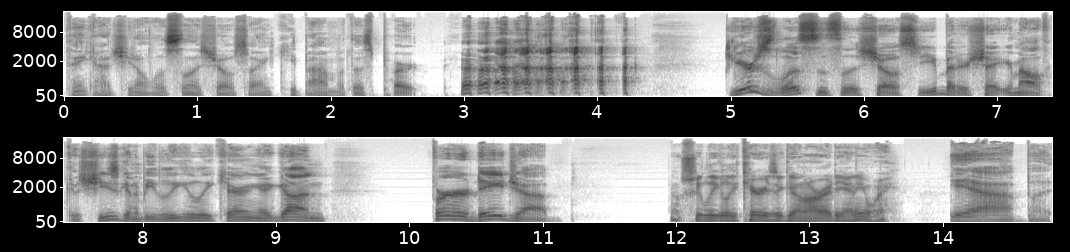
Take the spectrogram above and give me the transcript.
thank God you don't listen to the show, so I can keep on with this part. Yours listens to the show, so you better shut your mouth because she's going to be legally carrying a gun for her day job. She legally carries a gun already, anyway. Yeah, but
